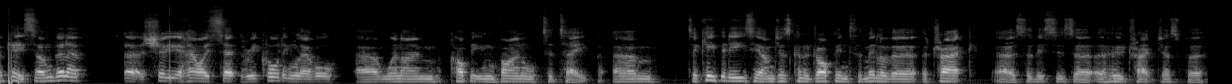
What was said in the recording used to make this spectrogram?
Okay, so I'm going to uh, show you how I set the recording level uh, when I'm copying vinyl to tape. Um, to keep it easy, I'm just going to drop into the middle of a, a track. Uh, so this is a, a Who track just for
